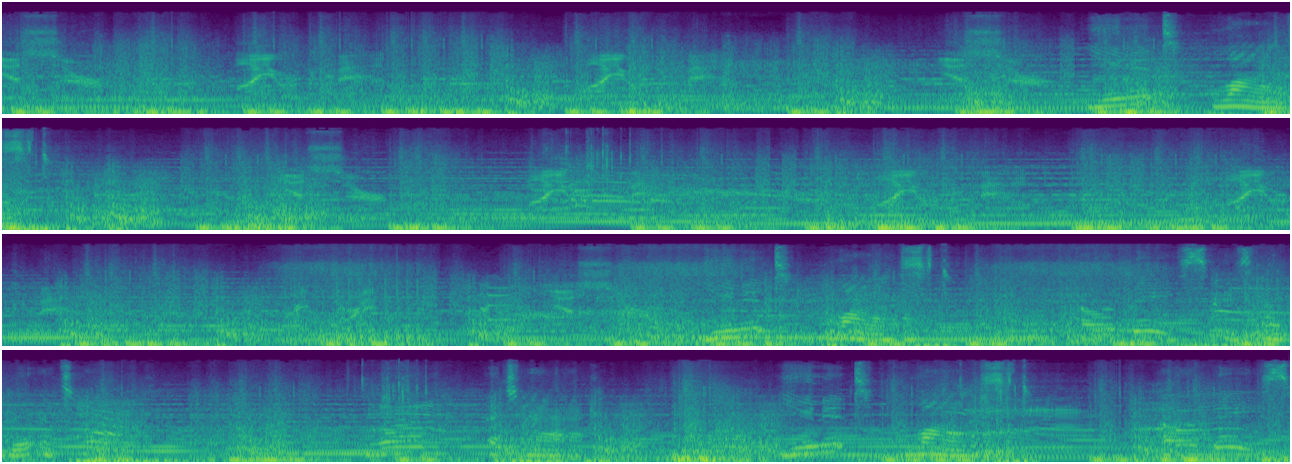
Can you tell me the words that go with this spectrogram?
Yes, sir. By your command. By your command. Yes, sir. Unit lost. Yes, sir. By your command. By your command. By your command. Reporting. Yes, sir. Unit lost. Our base is under attack. Attack. Unit lost. Our base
